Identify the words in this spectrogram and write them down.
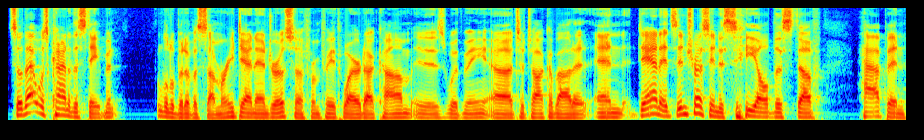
So that was kind of the statement. A little bit of a summary. Dan Andros uh, from faithwire.com is with me to talk about it. And Dan, it's interesting to see all this stuff happen.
